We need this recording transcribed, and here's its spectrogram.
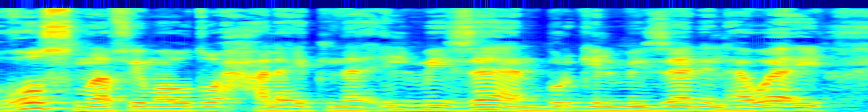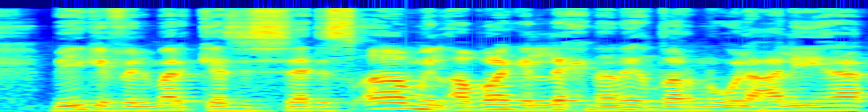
غصنا في موضوع حلقتنا الميزان برج الميزان الهوائي بيجي في المركز السادس. آه من الأبراج اللي إحنا نقدر نقول عليها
